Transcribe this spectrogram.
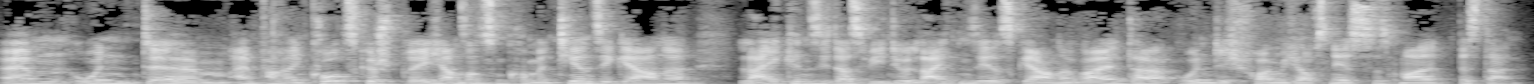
Ähm, und ähm, einfach ein Kurzgespräch. Ansonsten kommentieren Sie gerne, liken Sie das Video, leiten Sie es gerne weiter und ich freue mich aufs nächste Mal. Bis dann.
